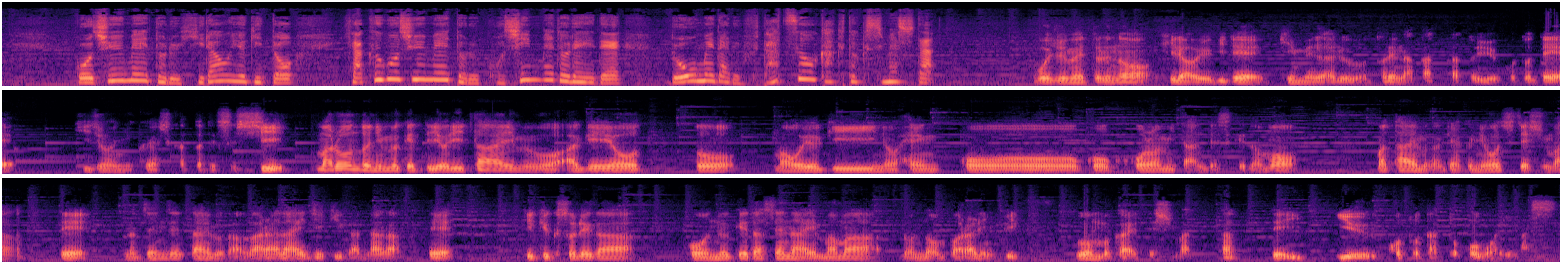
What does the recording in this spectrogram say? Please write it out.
50メートル平泳ぎと150メートル個人メドレーで銅メダル2つを獲得しました。50メートルの平泳ぎで金メダルを取れなかったということで、非常に悔しかったですし、まあ、ロンドンに向けてよりタイムを上げようと、まあ、泳ぎの変更をこう試みたんですけども、まあ、タイムが逆に落ちてしまって、まあ、全然タイムが上がらない時期が長くて、結局それがこう抜け出せないままロンドンパラリンピックを迎えてしまったっていうことだと思います。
